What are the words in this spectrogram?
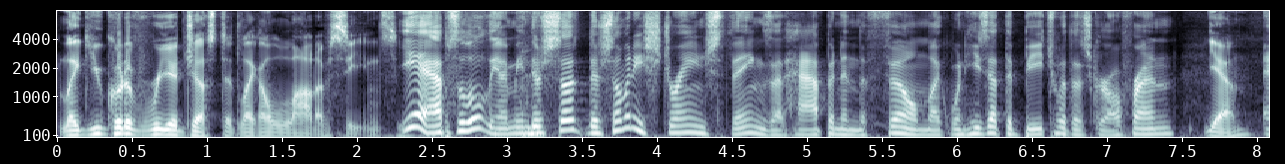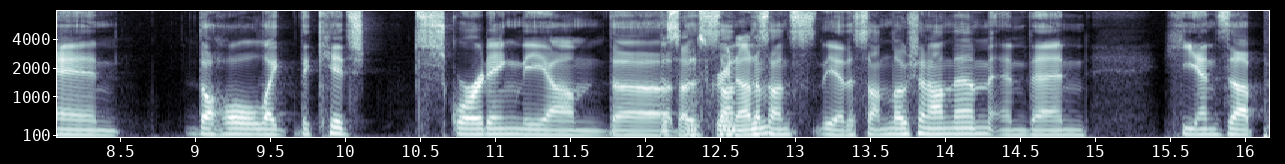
like you could have readjusted like a lot of scenes. yeah, absolutely. I mean, there's so there's so many strange things that happen in the film, like when he's at the beach with his girlfriend Yeah. and the whole like the kids squirting the um the The sunscreen sun, on the him? suns- yeah the sun lotion on them and then he ends up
